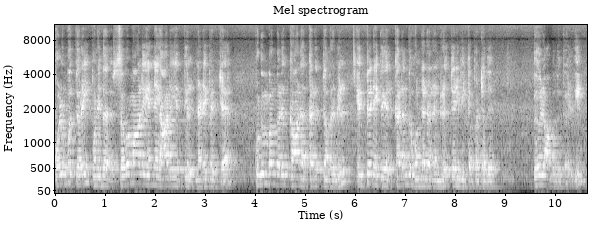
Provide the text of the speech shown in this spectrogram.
கொழும்புத்துறை புனித சிவமாலை எண்ணெய் ஆலயத்தில் நடைபெற்ற குடும்பங்களுக்கான கருத்தமர்வில் இத்தனை பேர் கலந்து கொண்டனர் என்று தெரிவிக்கப்பட்டது. ஏழாவது கேள்வி.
